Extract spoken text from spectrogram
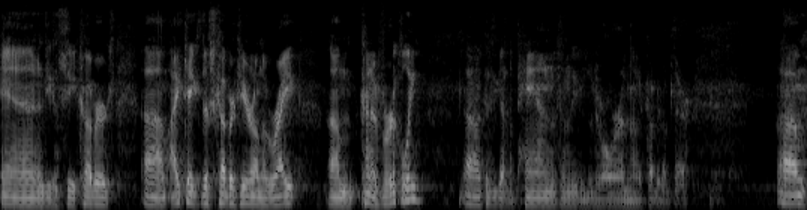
And you can see cupboards. Um, I take this cupboard here on the right um, kind of vertically because uh, you got the pans and the drawer and then a cupboard up there. Um,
